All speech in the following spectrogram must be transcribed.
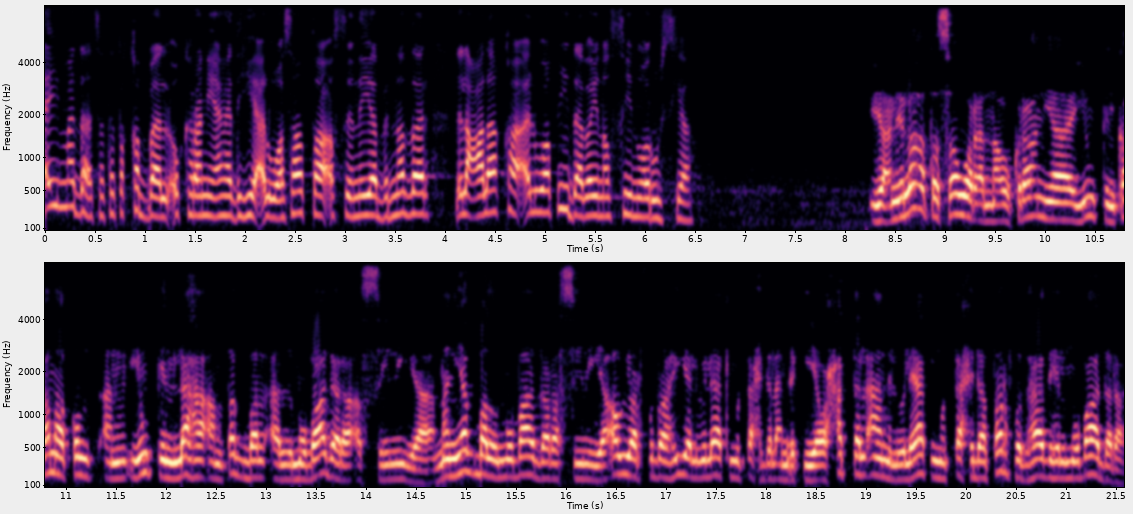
أي مدى ستتقبل أوكرانيا هذه الوساطة الصينية بالنظر للعلاقة الوطيدة بين الصين وروسيا؟ يعني لا أتصور أن أوكرانيا يمكن كما قلت أن يمكن لها أن تقبل المبادرة الصينية. من يقبل المبادرة الصينية أو يرفضها هي الولايات المتحدة الأمريكية وحتى الآن الولايات المتحدة ترفض هذه المبادرة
